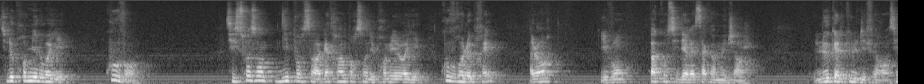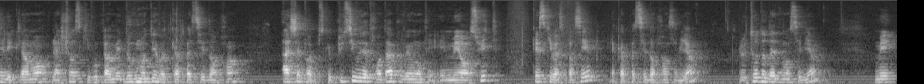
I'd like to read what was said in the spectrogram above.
si le premier loyer couvre, si 70% à 80% du premier loyer couvre le prêt, alors ils vont pas considérer ça comme une charge. Le calcul différentiel est clairement la chose qui vous permet d'augmenter votre capacité d'emprunt à chaque fois. Parce que plus si vous êtes rentable, vous pouvez monter. Mais ensuite, qu'est-ce qui va se passer? La capacité d'emprunt, c'est bien. Le taux d'endettement, c'est bien. Mais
